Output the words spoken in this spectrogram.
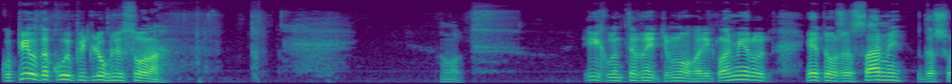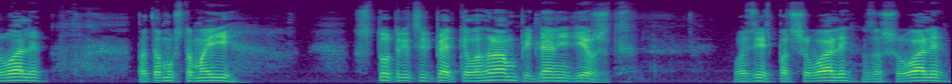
Купил такую петлю Глисона. Вот. Их в интернете много рекламируют. Это уже сами дошивали. Потому что мои 135 килограмм петля не держит. Вот здесь подшивали, зашивали.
